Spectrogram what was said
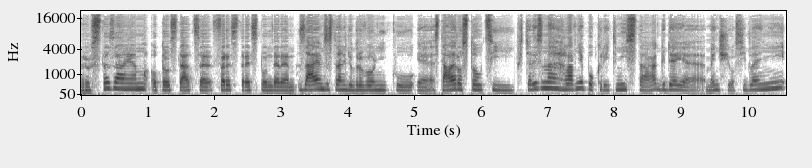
Roste zájem o to stát se first responderem? Zájem ze strany dobrovolníků je stále rostoucí. Chtěli jsme hlavně pokrýt místa, kde je menší osídlení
